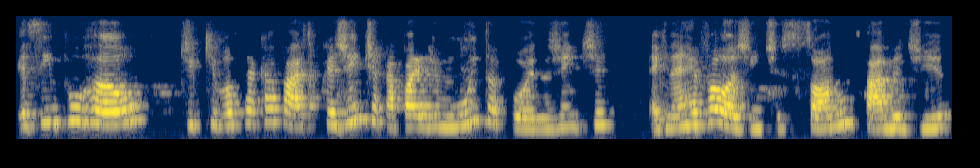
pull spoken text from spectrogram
esse empurrão de que você é capaz, porque a gente é capaz de muita coisa, a gente, é que nem a Rê falou, a gente só não sabe disso,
